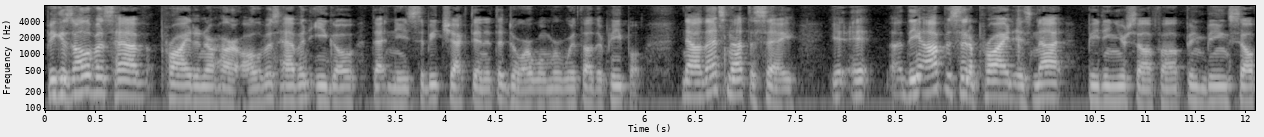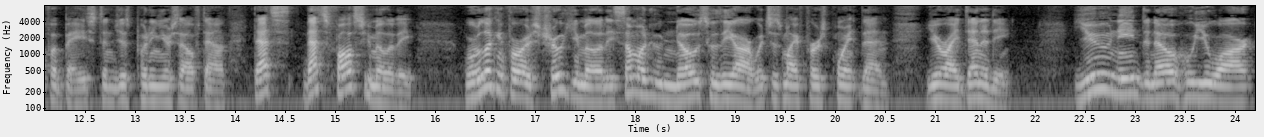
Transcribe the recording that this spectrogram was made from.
Because all of us have pride in our heart. All of us have an ego that needs to be checked in at the door when we're with other people. Now, that's not to say it, it, uh, the opposite of pride is not beating yourself up and being self-abased and just putting yourself down. That's that's false humility. What we're looking for is true humility, someone who knows who they are, which is my first point then. Your identity. You need to know who you are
